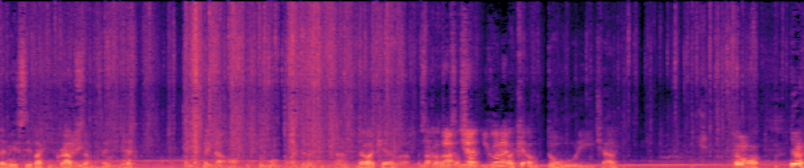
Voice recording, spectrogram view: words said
Let me see if I can grab Okay. something. Yeah. You take that off if you want. but I don't know if you can. No, okay. You got that? Yeah, you got it? Okay. Oh, Dory, Chad. Oh, yeah.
